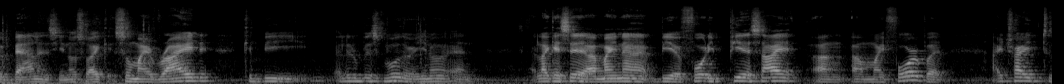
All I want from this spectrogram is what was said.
bit balanced. You know, so I c- so my ride can be a little bit smoother. You know, and like I said, I might not be a 40 psi on, on my four, but I try to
